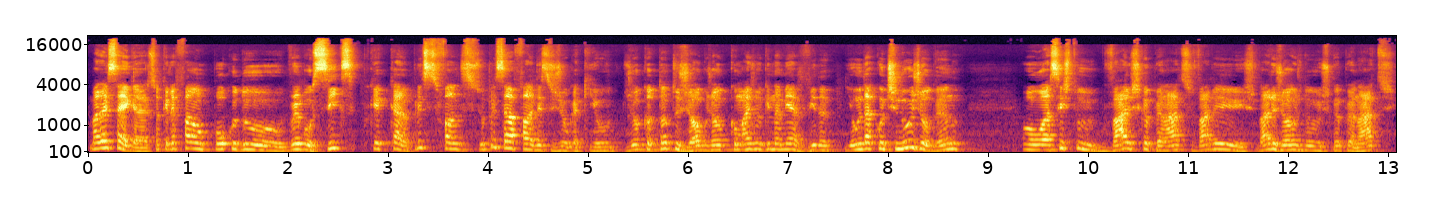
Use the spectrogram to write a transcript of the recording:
Mas é isso aí, galera. Só queria falar um pouco do Rainbow Six, porque, cara, eu, preciso falar desse, eu precisava falar desse jogo aqui, o jogo que eu tanto jogo, o jogo que eu mais joguei na minha vida, e eu ainda continuo jogando, ou assisto vários campeonatos, vários, vários jogos dos campeonatos,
